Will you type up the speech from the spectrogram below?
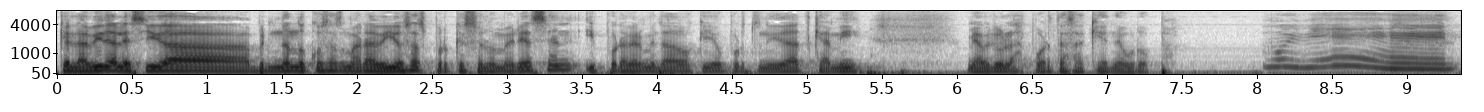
que la vida les siga brindando cosas maravillosas porque se lo merecen y por haberme dado aquella oportunidad que a mí me abrió las puertas aquí en Europa. Muy bien.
